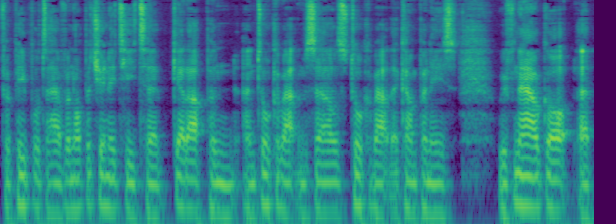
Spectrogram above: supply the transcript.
for people to have an opportunity to get up and, and talk about themselves, talk about their companies. We've now got a,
